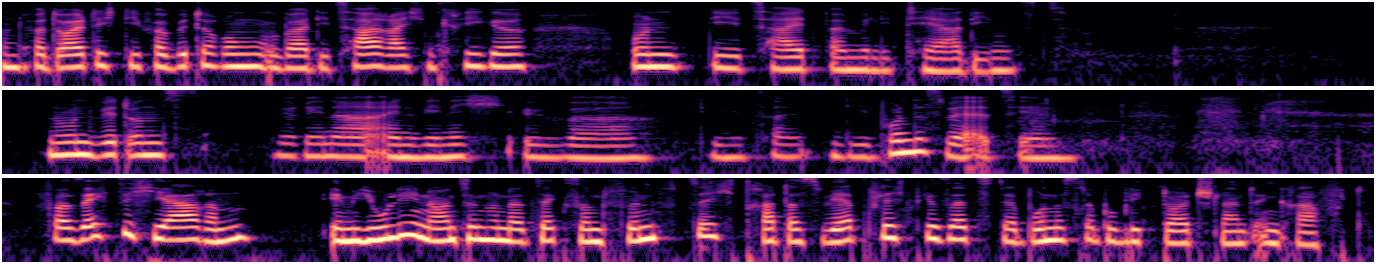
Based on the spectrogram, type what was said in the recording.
und verdeutlicht die Verbitterung über die zahlreichen Kriege und die Zeit beim Militärdienst. Nun wird uns Verena ein wenig über die Zeit, die Bundeswehr erzählen. Vor 60 Jahren, im Juli 1956, trat das Wehrpflichtgesetz der Bundesrepublik Deutschland in Kraft.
